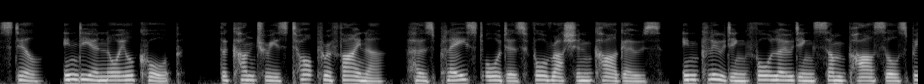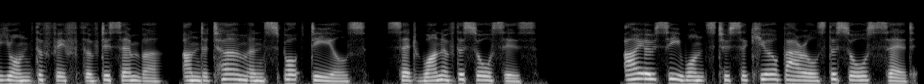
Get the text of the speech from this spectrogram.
Still, Indian Oil Corp., the country's top refiner, has placed orders for Russian cargoes, including for loading some parcels beyond the 5th of December, under term and spot deals, said one of the sources. IOC wants to secure barrels, the source said,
